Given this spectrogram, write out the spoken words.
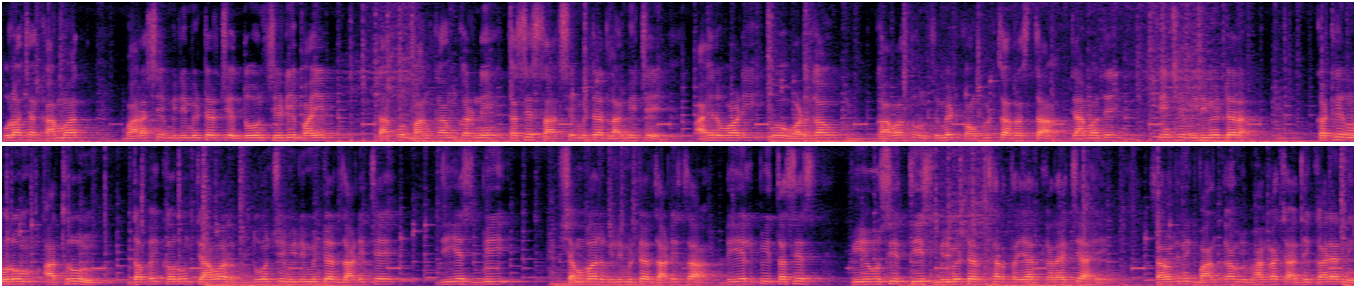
पुलाच्या कामात बाराशे मिलीमीटरचे दोन सी डी पाईप टाकून बांधकाम करणे तसेच सातशे मीटर लांबीचे आहेरवाडी व वडगाव गावातून सिमेंट कॉन्क्रीटचा रस्ता त्यामध्ये तीनशे मिलीमीटर कठीण मुरुम आथरून दबे करून त्यावर दोनशे मिलीमीटर जाडीचे जी एस बी शंभर मिलीमीटर जाडीचा डी एल पी तसेच पी यू सी तीस मिलीमीटर थर तयार करायचे आहे. सार्वजनिक बांधकाम विभागाच्या अधिकाऱ्यांनी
